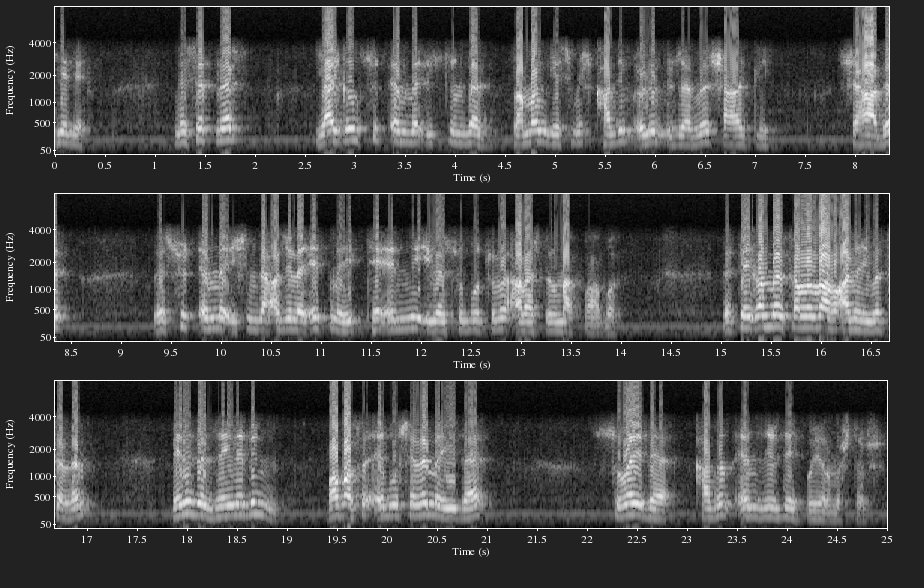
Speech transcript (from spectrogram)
7. Nesepler yaygın süt emme üstünden zaman geçmiş kadim ölüm üzerine şahitlik, şehadet ve süt emme işinde acele etmeyip teenni ile subutunu araştırmak babı. Ve Peygamber sallallahu aleyhi ve sellem beni de Zeynep'in babası Ebu Seleme'yi de Suveybe kadın emzirdi buyurmuştur.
